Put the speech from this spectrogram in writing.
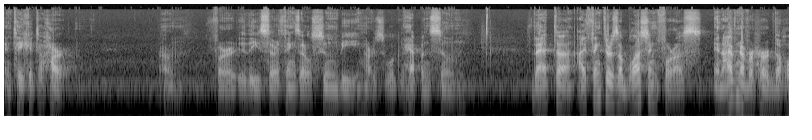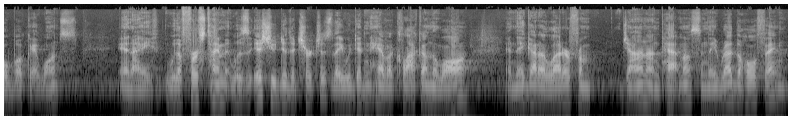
and take it to heart. Um, for these are things that will soon be, or will happen soon. That uh, I think there's a blessing for us, and I've never heard the whole book at once. And I, the first time it was issued to the churches, they didn't have a clock on the wall, and they got a letter from John on Patmos, and they read the whole thing.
